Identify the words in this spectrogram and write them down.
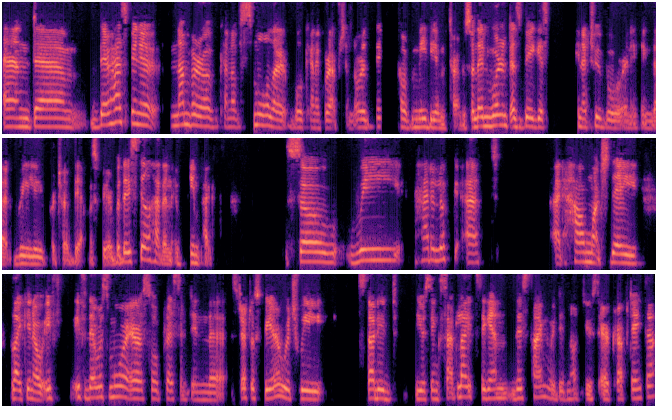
and um, there has been a number of kind of smaller volcanic eruption or of medium term. So they weren't as big as pinatubo or anything that really perturbed the atmosphere but they still had an impact. So we had a look at at how much they like you know if if there was more aerosol present in the stratosphere which we studied using satellites again this time. We did not use aircraft data.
